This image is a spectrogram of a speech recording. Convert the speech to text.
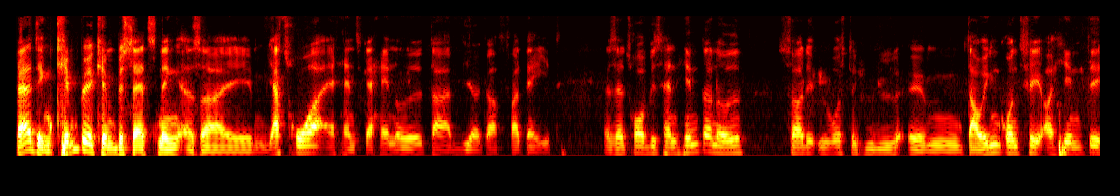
Ja, det er en kæmpe, kæmpe satsning. Altså, øh, jeg tror, at han skal have noget, der virker fra dag et. Altså, jeg tror, hvis han henter noget, så er det øverste hylde. Øhm, der er jo ingen grund til at hente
